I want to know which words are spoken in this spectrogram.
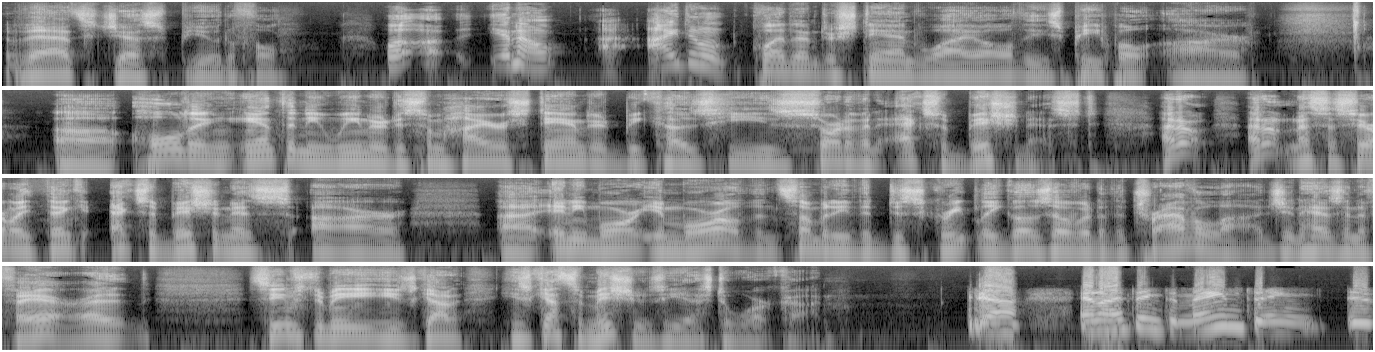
that's just beautiful. Well, uh, you know, I, I don't quite understand why all these people are uh, holding Anthony Weiner to some higher standard because he's sort of an exhibitionist. I don't, I don't necessarily think exhibitionists are uh, any more immoral than somebody that discreetly goes over to the travel lodge and has an affair. Uh, it seems to me he's got, he's got some issues he has to work on. Yeah, and I think the main thing is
